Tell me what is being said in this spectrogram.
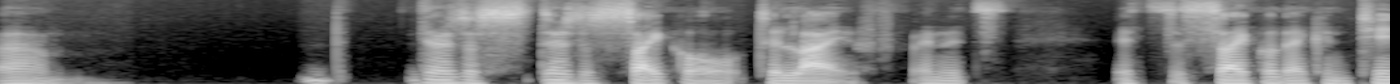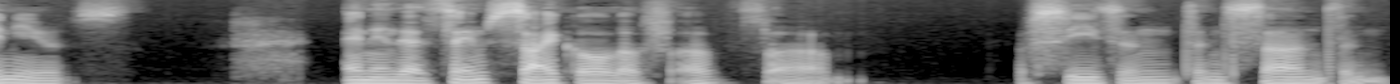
um, there's a there's a cycle to life, and it's it's a cycle that continues and in that same cycle of of um, of seasons and suns and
